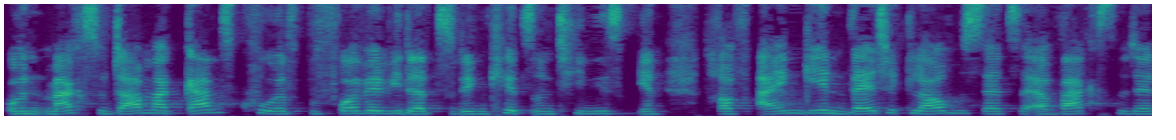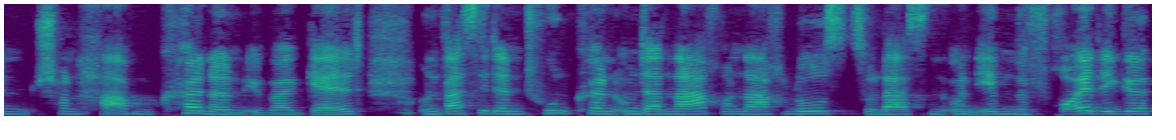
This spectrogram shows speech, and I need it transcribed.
Und magst du da mal ganz kurz, bevor wir wieder zu den Kids und Teenies gehen, darauf eingehen, welche Glaubenssätze Erwachsene denn schon haben können über Geld und was sie denn tun können, um da nach und nach loszulassen und eben eine freudige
